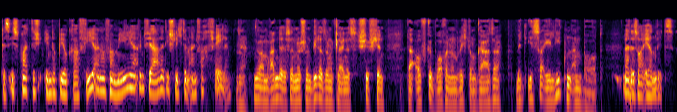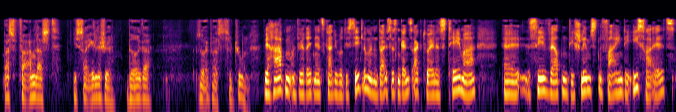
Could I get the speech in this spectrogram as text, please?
Das ist praktisch in der Biografie einer Familie fünf Jahre, die schlicht und einfach fehlen. Ja, nur am Rande ist dann nur schon wieder so ein kleines Schiffchen da aufgebrochen in Richtung Gaza mit Israeliten an Bord. Ja, das war eher ein Witz. Was veranlasst israelische Bürger so etwas zu tun? Wir haben, und wir reden jetzt gerade über die Siedlungen, und da ist es ein ganz aktuelles Thema, äh, sie werden die schlimmsten Feinde Israels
